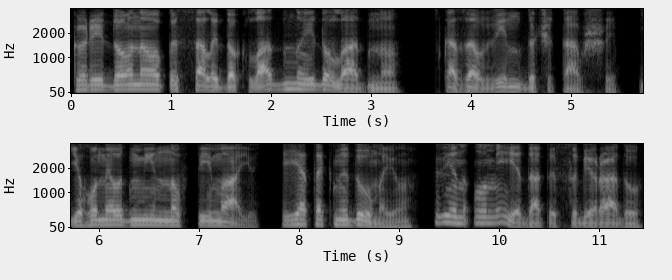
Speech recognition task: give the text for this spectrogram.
Корідона описали докладно і доладно, сказав він, дочитавши. Його неодмінно впіймають. Я так не думаю. Він уміє дати собі раду.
